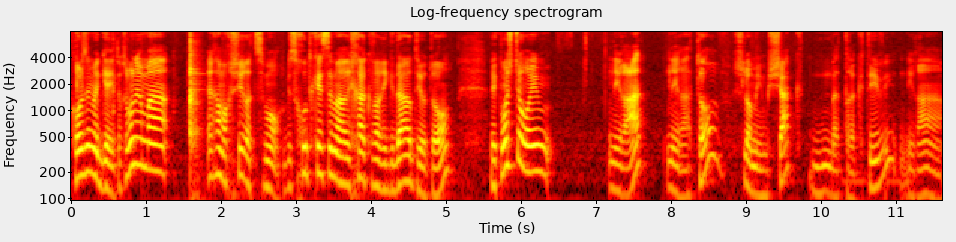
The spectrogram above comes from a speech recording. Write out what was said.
כל זה מגייט. עכשיו בואו נראה מה, איך המכשיר עצמו. בזכות קסם העריכה כבר הגדרתי אותו, וכמו שאתם רואים, נראה, נראה טוב, יש לו ממשק אטרקטיבי, נראה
